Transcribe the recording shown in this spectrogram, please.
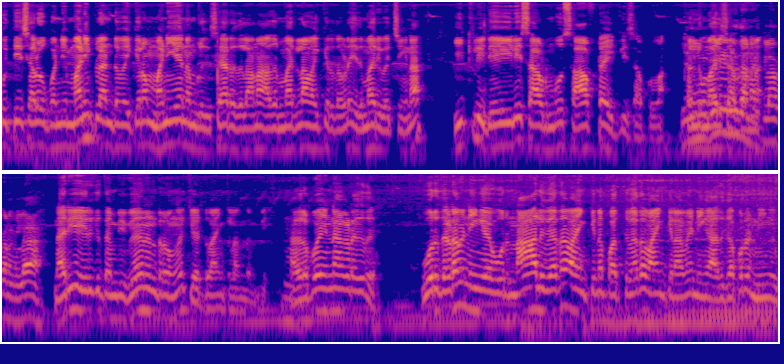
ஊற்றி செலவு பண்ணி மணி பிளான்ட் வைக்கிறோம். மணியே நம்மளுக்கு சேருது ஆனால் அது மாதிரிலாம் வைக்கிறத விட இது மாதிரி வச்சிங்கன்னா இட்லி டெய்லி சாப்பிடும்போது சாஃப்டாக இட்லி சாப்பிடலாம். கல் மாதிரி சாப்பிடலாம் நிறைய இருக்குது தம்பி. வேணுன்றவங்க கேட்டு வாங்கிக்கலாம் தம்பி. அதில் போய் என்ன கிடக்குது? ஒரு தடவை நீங்கள் ஒரு நாலு விதை வாங்கிக்கணும் பத்து விதை வாங்கிக்கலாமே நீங்கள் அதுக்கப்புறம் நீங்கள்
